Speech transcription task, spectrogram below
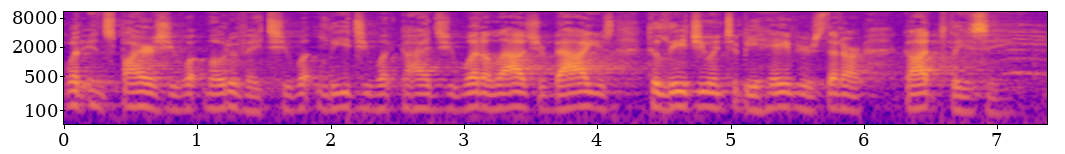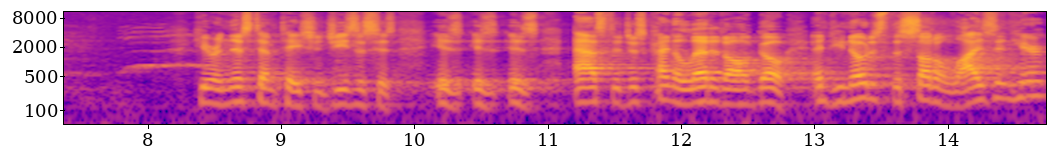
What inspires you, what motivates you, what leads you, what guides you, what allows your values to lead you into behaviors that are God pleasing. Here in this temptation, Jesus is, is, is, is asked to just kind of let it all go. And do you notice the subtle lies in here?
